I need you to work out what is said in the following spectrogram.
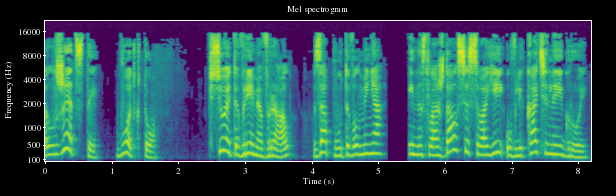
Лжец ты, вот кто. Все это время врал, запутывал меня и наслаждался своей увлекательной игрой.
